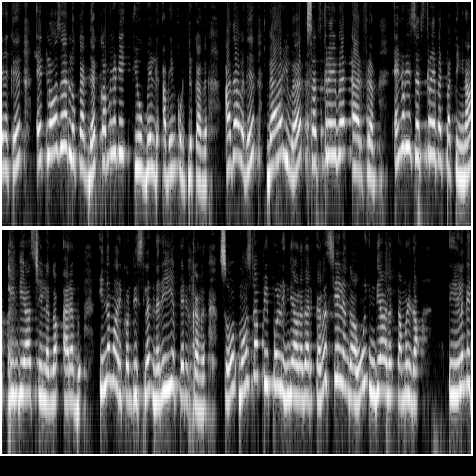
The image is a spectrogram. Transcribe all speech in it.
எனக்கு a closer look at the community you build அப்படின்னு கொடுத்துருக்காங்க. அதாவது where your subscriber are from என்னுடைய சப்ஸ்கிரைபர் பார்த்தீங்கன்னா இந்தியா ஸ்ரீலங்கா அரபு இந்த மாதிரி கண்ட்ரீஸில் நிறைய பேர் இருக்காங்க. ஸோ மோஸ்ட் ஆஃப் பீப்புள் இந்தியாவில் தான் இருக்காங்க. ஸ்ரீலங்காவும் இந்தியாவில் தமிழ் தான். இலங்கை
